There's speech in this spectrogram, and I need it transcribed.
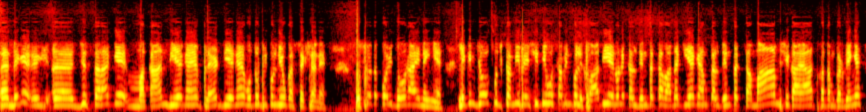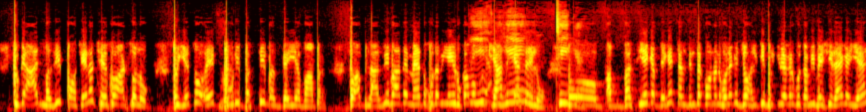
देखिए जिस तरह के मकान दिए गए हैं फ्लैट दिए गए हैं वो तो बिल्कुल न्यू कंस्ट्रक्शन है। उसमें तो कोई दो राय नहीं है। लेकिन जो कुछ कमी बेशी थी वो सब इनको लिखवा दी है। इन्होंने कल दिन तक का वादा किया कि हम कल दिन तक तमाम शिकायत खत्म कर देंगे क्योंकि आज मजीद पहुँचे ना 600-800 लोग। तो ये तो एक पूरी बस्ती बस गई है वहाँ पर। तो अब लाजमी बात है मैं तो खुद अभी यही रुका हुआ हूँ यहाँ से कैसे हिलूं? ठीक तो अब बस ये कि अब देखें कल दिन तक उन्होंने बोला कि जो हल्की फुल्की भी अगर कोई कमी बेशी रह गई है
